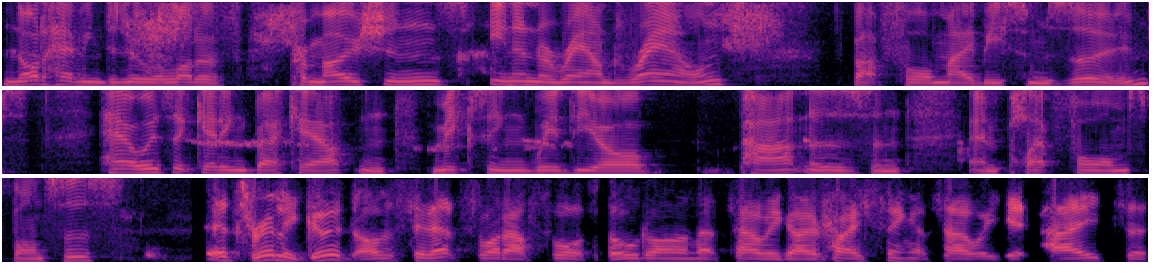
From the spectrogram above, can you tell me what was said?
not having to do a lot of promotions in and around rounds, but for maybe some Zooms. How is it getting back out and mixing with your partners and, and platform sponsors? It's really good. Obviously, that's what our sport's build on. That's how we go racing. That's how we get paid to,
